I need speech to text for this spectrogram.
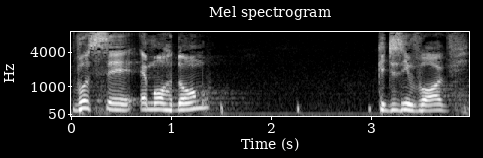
Você é mordomo que desenvolve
